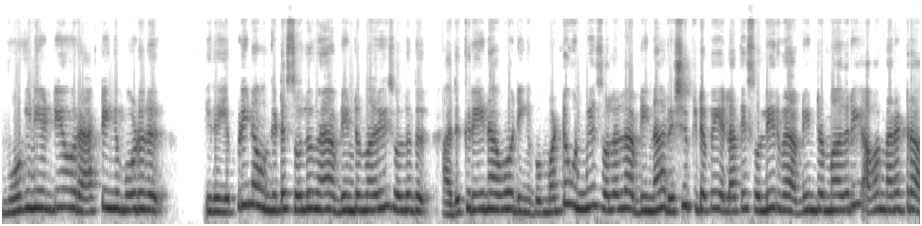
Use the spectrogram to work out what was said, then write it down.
மோகினி ஆண்டியும் ஒரு ஆக்டிங் போடுது. இதை எப்படி நான் உங்ககிட்ட சொல்லுவேன்? அப்படின்ற மாதிரி சொல்லுது. அதுக்கு ரீனாவோ நீங்க இப்ப மட்டும் உண்மையை சொல்லல அப்படின்னா ரிஷப் கிட்ட போய் எல்லாத்தையும் சொல்லிடுவேன் அப்படின்ற மாதிரி அவன் மிரட்டுறா.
